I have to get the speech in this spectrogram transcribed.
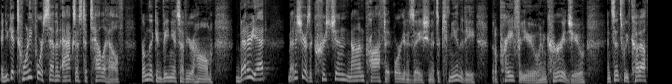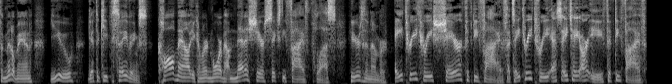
and you get 24 7 access to telehealth from the convenience of your home. Better yet, Medishare is a Christian nonprofit organization. It's a community that'll pray for you and encourage you. And since we've cut out the middleman, you get to keep the savings. Call now. You can learn more about Medishare 65 Plus. Here's the number 833 SHARE 55. That's 833 S H A R E 55.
